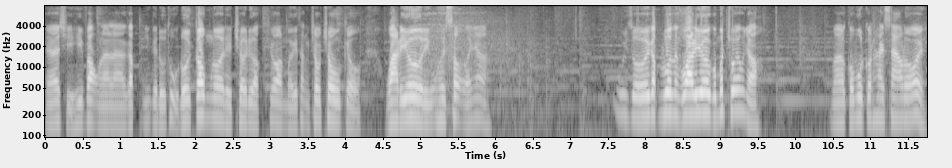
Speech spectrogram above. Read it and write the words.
Chỉ hy vọng là, là gặp những cái đối thủ đôi công thôi thì chơi được Chứ còn mấy thằng châu châu kiểu Warrior thì cũng hơi sợ ấy nhá. Ui rồi gặp luôn thằng Warrior có mất chuỗi không nhở? Mà có một con hai sao thôi.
